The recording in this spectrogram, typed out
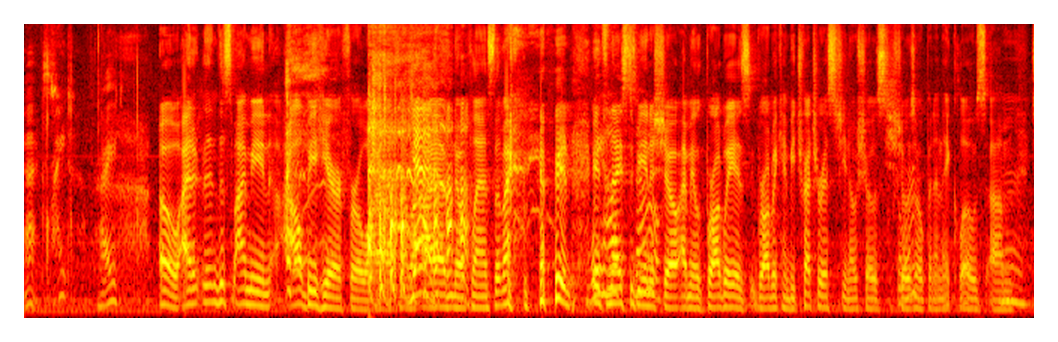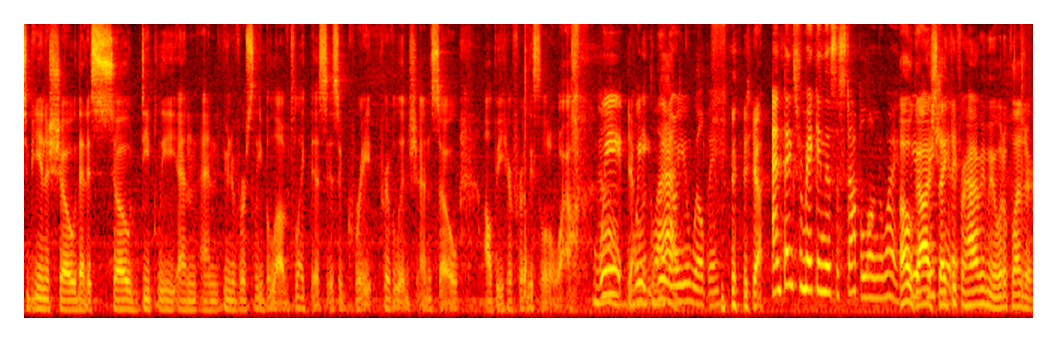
next? Right. Right. Oh, I, this. I mean, I'll be here for a while. I have no plans. That might. I mean, We it's nice to be in a show. I mean, look, Broadway is Broadway can be treacherous. You know, shows shows open and they close. Um, Mm. To be in a show that is so deeply and and universally beloved like this is a great privilege. And so I'll be here for at least a little while. we, Yeah. we, We're we know you will be. yeah. and thanks for making this a stop along the way. Oh We gosh, thank appreciate you for having me. What a pleasure.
